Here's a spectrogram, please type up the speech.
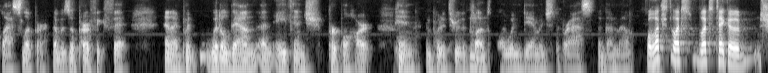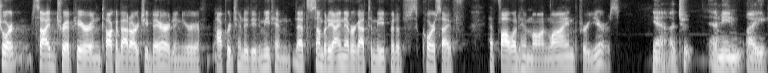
glass slipper. That was a perfect fit. And I put whittled down an eighth inch purple heart pin and put it through the plug mm. so I wouldn't damage the brass, the gunmetal. Well, let's let's let's take a short side trip here and talk about Archie Baird and your opportunity to meet him. That's somebody I never got to meet, but of course I've have followed him online for years. Yeah, I mean, I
